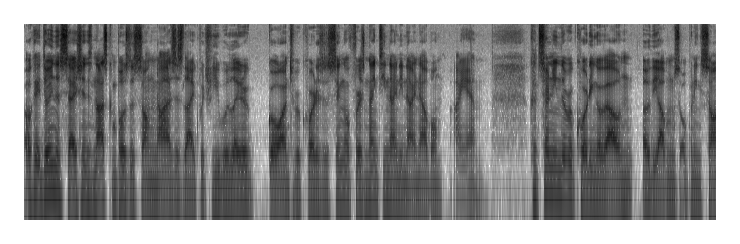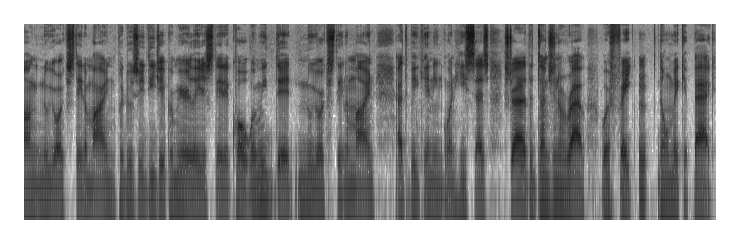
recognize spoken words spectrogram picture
okay, during the sessions, Nas composed the song Nas is Like, which he would later go on to record as a single for his 1999 album, I Am. Concerning the recording of, album, of the album's opening song, New York State of Mind, producer DJ Premier later stated, quote, When we did New York State of Mind at the beginning, when he says, straight out the dungeon of rap, where fate mm, don't make it back,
